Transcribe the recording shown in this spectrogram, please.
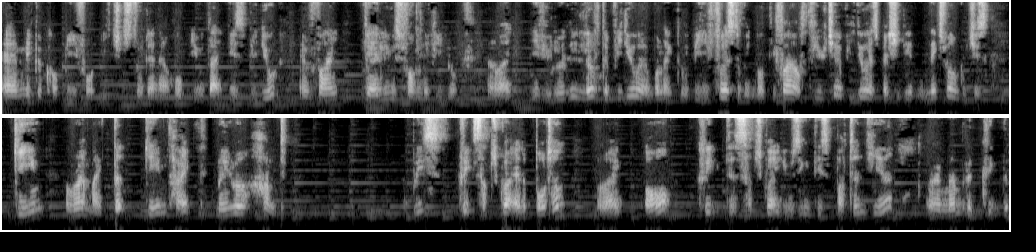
and make a copy for each student. I hope you like this video and find values from the video. Alright, if you really love the video and would like to be first to be notified of future video, especially the next one which is game, alright, my third game type, Mirror Hunt. Please click subscribe at the bottom, alright, or click the subscribe using this button here. Remember to click the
